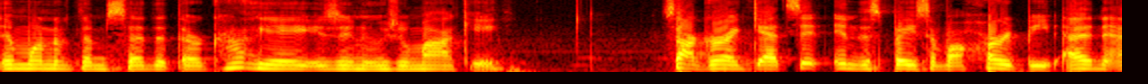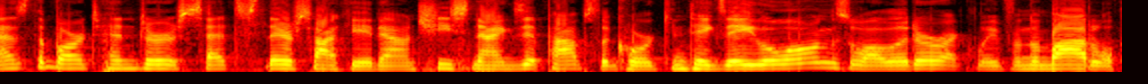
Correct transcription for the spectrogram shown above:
and one of them said that their Kage is in Uzumaki. Sakura gets it in the space of a heartbeat, and as the bartender sets their sake down, she snags it, pops the cork, and takes a long swallow directly from the bottle.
